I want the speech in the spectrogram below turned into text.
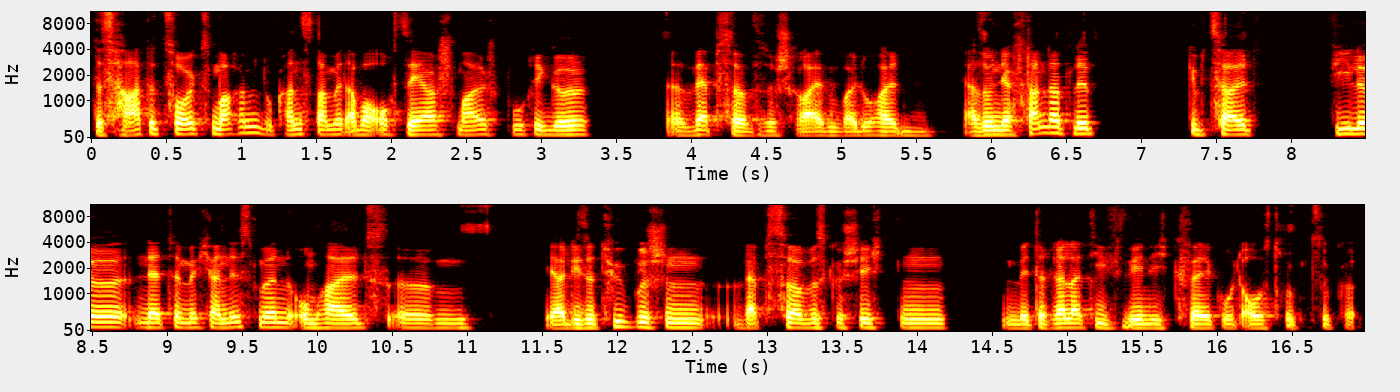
das harte Zeugs machen, du kannst damit aber auch sehr schmalspurige äh, Webservices schreiben, weil du halt, mhm. also in der Standard-Lib gibt's halt viele nette Mechanismen, um halt ähm, ja diese typischen Web-Service-Geschichten mit relativ wenig Quellcode ausdrücken zu können.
